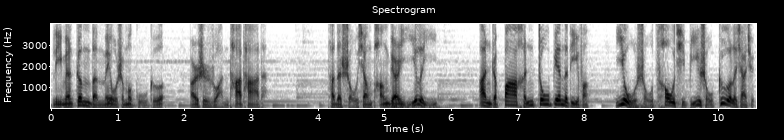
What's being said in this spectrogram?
里面根本没有什么骨骼，而是软塌塌的。他的手向旁边移了移，按着疤痕周边的地方，右手操起匕首割了下去。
